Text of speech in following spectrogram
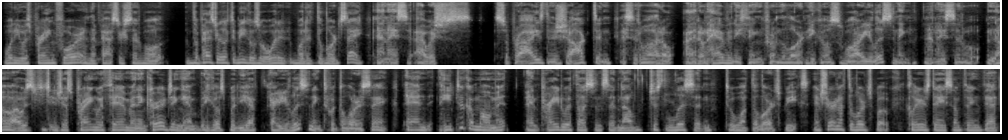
what he was praying for, and the pastor said, "Well." The pastor looked at me and goes, Well, what did what did the Lord say? And I said, I was surprised and shocked and I said, "Well, I don't I don't have anything from the Lord." And he goes, "Well, are you listening?" And I said, "Well, no, I was just praying with him and encouraging him." But he goes, "But you have are you listening to what the Lord is saying?" And he took a moment and prayed with us and said, Now just listen to what the Lord speaks. And sure enough, the Lord spoke. Clear as day, something that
